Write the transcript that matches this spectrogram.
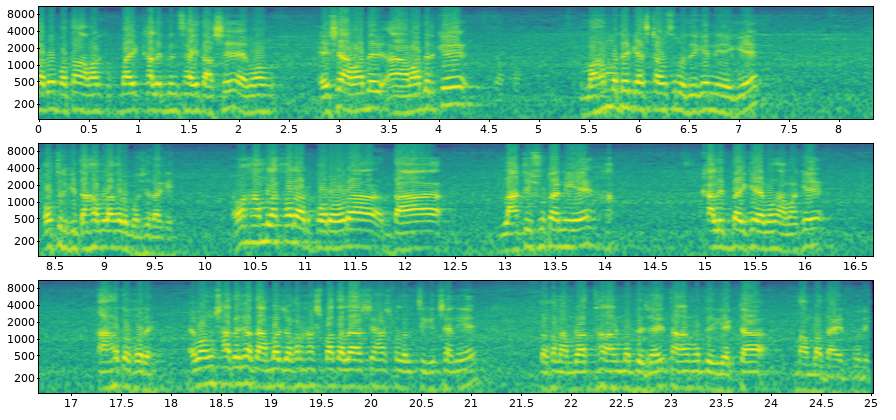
সর্বপ্রথম আমার ভাই খালেদ বিন সাইদ আসে এবং এসে আমাদের, আমাদেরকে মোহাম্মদের গেস্ট হাউসের ওদিকে নিয়ে গিয়ে অতর্কিত হামলা করে বসে থাকে। এবং হামলা করার পর ওরা দা, লাঠি সুটা নিয়ে খালিদ ভাইকে এবং আমাকে আহত করে। এবং সাথে সাথে আমরা যখন হাসপাতালে আসি, হাসপাতাল চিকিৎসা নিয়ে, তখন আমরা থানার মধ্যে যাই। থানার মধ্যে গিয়ে একটা মামলা দায়ের করি।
